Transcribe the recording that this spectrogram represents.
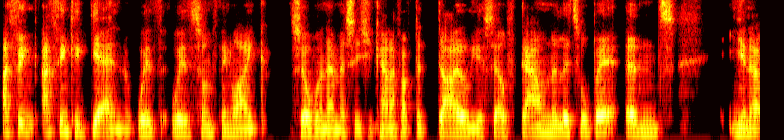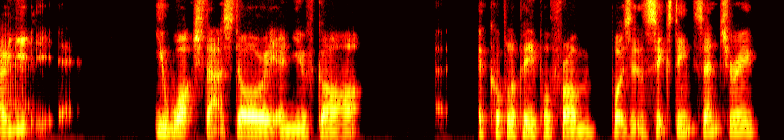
I think I think again with with something like Silver Nemesis, you kind of have to dial yourself down a little bit, and you know, yeah. you you watch that story and you've got a couple of people from what is it, the 16th century,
